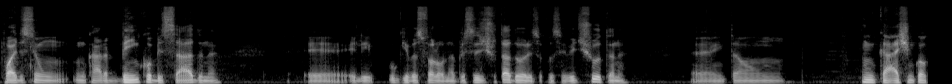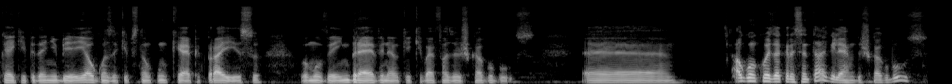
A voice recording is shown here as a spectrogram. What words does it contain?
pode ser um, um, cara bem cobiçado, né? É, ele, o Gibas falou, não precisa de chutadores, o Vucevic chuta, né? Então encaixa em qualquer equipe da NBA. Algumas equipes estão com cap para isso. Vamos ver em breve, né? O que, que vai fazer o Chicago Bulls. É... Alguma coisa a acrescentar, Guilherme, do Chicago Bulls?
